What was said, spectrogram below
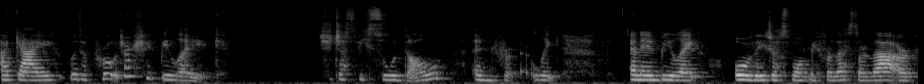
a guy would approach her she'd be like she'd just be so dull and like and then be like oh they just want me for this or that or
